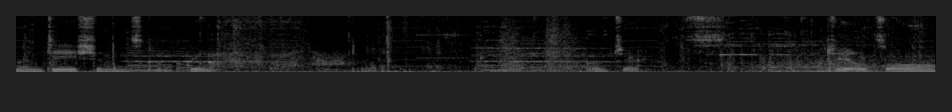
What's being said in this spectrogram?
Foundations, concrete, jail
